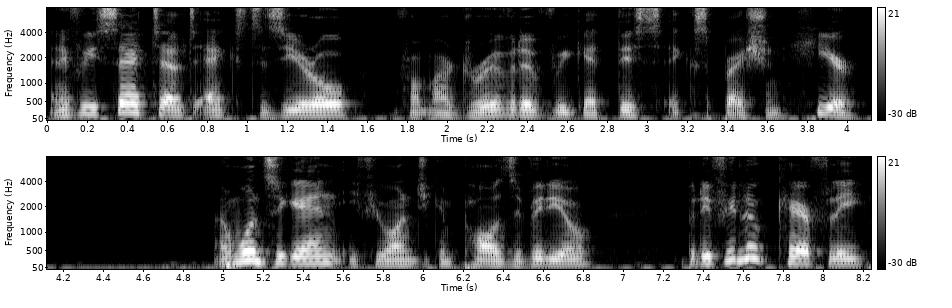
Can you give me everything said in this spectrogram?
And if we set delta x to 0 from our derivative, we get this expression here. And once again, if you want, you can pause the video. But if you look carefully,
